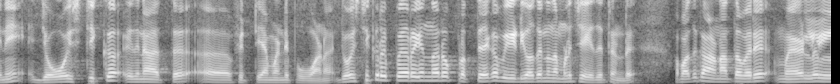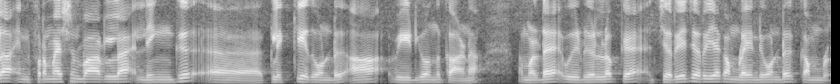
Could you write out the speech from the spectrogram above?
ഇനി ജോയ്സ്റ്റിക്ക് ഇതിനകത്ത് ഫിറ്റ് ചെയ്യാൻ വേണ്ടി പോവുകയാണ് ജോയ്സ്റ്റിക്ക് റിപ്പയർ ചെയ്യുന്ന ഒരു പ്രത്യേക വീഡിയോ തന്നെ നമ്മൾ ചെയ്തിട്ടുണ്ട്. അപ്പോൾ അത് കാണാത്തവർ മേളിലുള്ള ഇൻഫർമേഷൻ ബാറിലെ ലിങ്ക് ക്ലിക്ക് ചെയ്തുകൊണ്ട് ആ വീഡിയോ ഒന്ന് കാണുക. നമ്മളുടെ വീടുകളിലൊക്കെ ചെറിയ ചെറിയ കംപ്ലൈന്റ് കൊണ്ട് കംപ്ല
